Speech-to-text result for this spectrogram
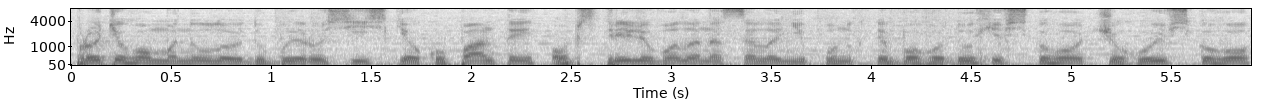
Протягом минулої доби російські окупанти обстрілювали населені пункти Богодухівського, Чугуївського,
